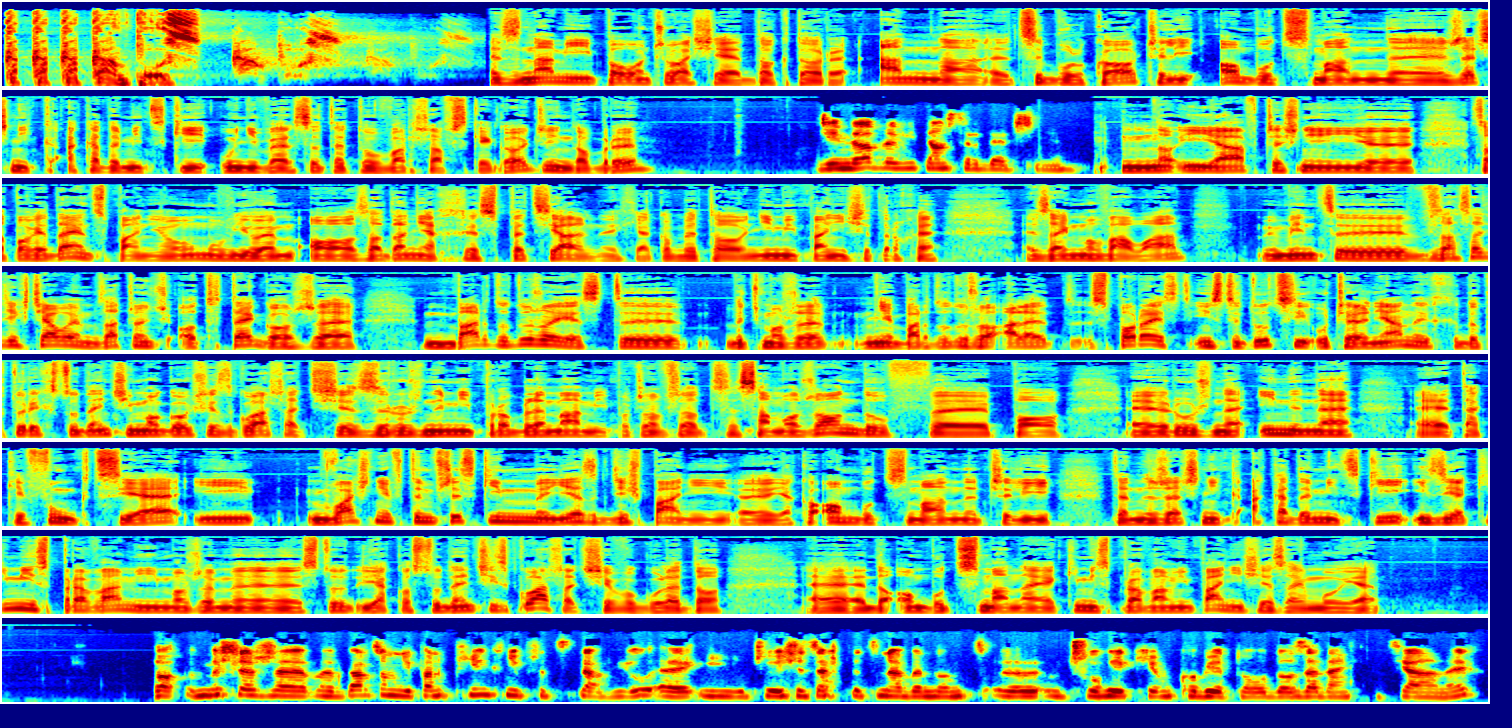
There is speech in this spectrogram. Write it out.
Campus. Campus. Z nami połączyła się dr Anna Cybulko, czyli ombudsman, rzecznik akademicki Uniwersytetu Warszawskiego. Dzień dobry. Dzień dobry, witam serdecznie. No i ja wcześniej e, zapowiadając panią, mówiłem o zadaniach specjalnych, jakoby to nimi pani się trochę zajmowała. Więc y, w zasadzie chciałem zacząć od tego, że bardzo dużo jest, y, być może nie bardzo dużo, ale sporo jest instytucji uczelnianych, do których studenci mogą się zgłaszać z różnymi problemami, począwszy od samorządów y, po różne inne takie funkcje. I właśnie w tym wszystkim jest gdzieś pani jako ombudsman, czyli ten rzecznik akademicki. I z jakimi sprawami możemy jako studenci zgłaszać się w ogóle do, do ombudsmana, jakimi sprawami pani się zajmuje? No, myślę, że bardzo mnie Pan pięknie przedstawił e, i czuję się zaszczytna, będąc e, człowiekiem, kobietą do zadań specjalnych.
